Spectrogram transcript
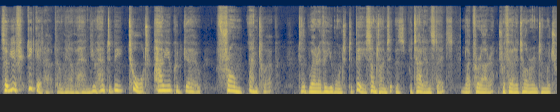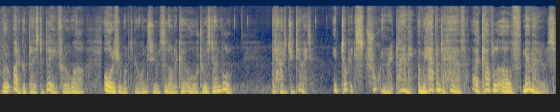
So if you did get out, on the other hand, you had to be taught how you could go from Antwerp to wherever you wanted to be. Sometimes it was Italian states, like Ferrara, which were fairly tolerant and which were quite a good place to be for a while. Or if you wanted to go on to Salonika or to Istanbul. But how did you do it? It took extraordinary planning. And we happened to have a couple of memos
